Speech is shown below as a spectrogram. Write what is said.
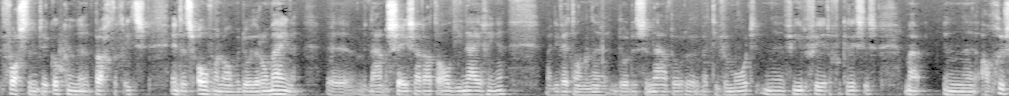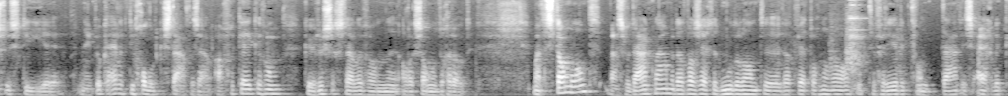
vorsten natuurlijk ook een uh, prachtig iets. En dat is overgenomen door de Romeinen. Eh, met name Caesar had al die neigingen. Maar die werd dan door de senator werd die vermoord in 44 voor Christus. Maar een Augustus die neemt ook eigenlijk die goddelijke status aan. Afgekeken van, kun je rustig stellen, van Alexander de Groot. Maar het stamland, waar ze vandaan kwamen, dat was echt het moederland. dat werd toch nog wel altijd verheerlijkt. Want daar is eigenlijk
